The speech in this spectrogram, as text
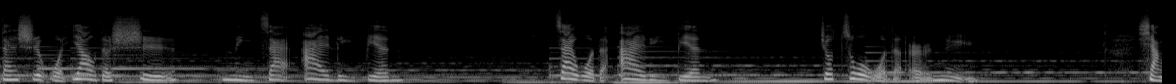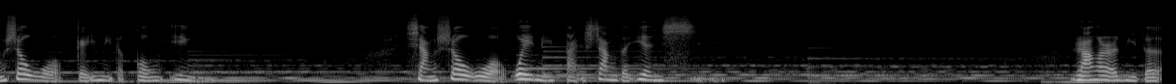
但是我要的是你在爱里边，在我的爱里边，就做我的儿女，享受我给你的供应，享受我为你摆上的宴席。然而，你的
